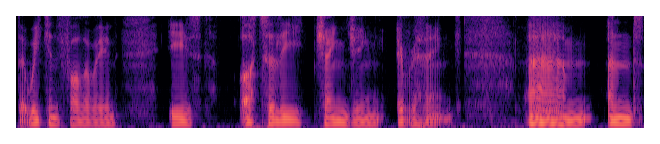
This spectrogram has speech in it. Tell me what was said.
that we can follow in, is utterly changing everything. Mm. Um, and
